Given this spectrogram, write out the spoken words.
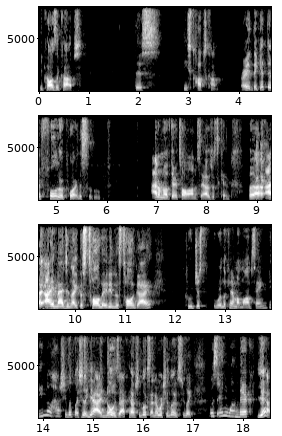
He calls the cops. This, these cops come, right? They get their full report. This, I don't know if they're tall. Honestly, I was just kidding. But I, I imagine like this tall lady and this tall guy who just were looking at my mom saying, Do you know how she looked like? She's like, Yeah, I know exactly how she looks. I know where she lives. She's like, Was anyone there? Yeah,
